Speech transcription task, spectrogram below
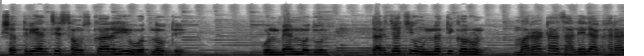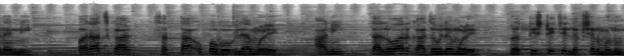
क्षत्रियांचे संस्कारही होत नव्हते. कुणब्यांमधून दर्जाची उन्नती करून मराठा झालेल्या घराण्यांनी बराच काळ सत्ता उपभोगल्यामुळे आणि तलवार गाजवल्यामुळे प्रतिष्ठेचे लक्षण म्हणून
